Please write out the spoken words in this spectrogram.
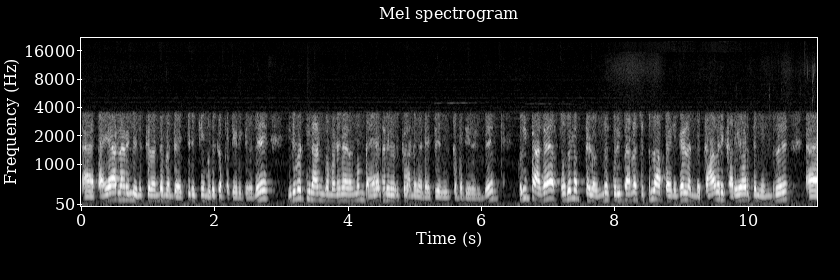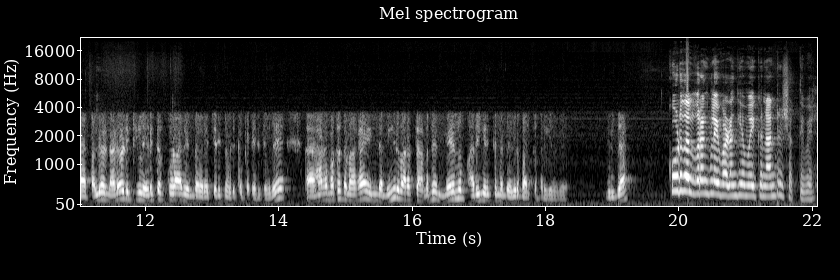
அஹ், தயார் நிலையில் இருக்க வேண்டும் என்ற எச்சரிக்கையும் விடுக்கப்பட்டிருக்கிறது. இருபத்தி நான்கு மணி நேரமும் தயார் நிலையில் இருக்க வேண்டும் என்ற எச்சரிக்கை விடுக்கப்பட்டிருக்கிறது. குறிப்பாக பொதுமக்கள் வந்து குறிப்பாக சுற்றுலா பயணிகள் இந்த காவிரி கரையோரத்தில் நின்று பல்வேறு நடவடிக்கைகள் கூடாது என்ற ஒரு எச்சரிக்கை விடுக்கப்பட்டிருக்கிறது. ஆக மொத்தமாக இந்த நீர் வரத்தானது மேலும் அதிகரிக்கும் என்று எதிர்பார்க்கப்படுகிறது. கூடுதல் விவரங்களை வழங்கியமைக்கு நன்றி சக்திவேல்.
